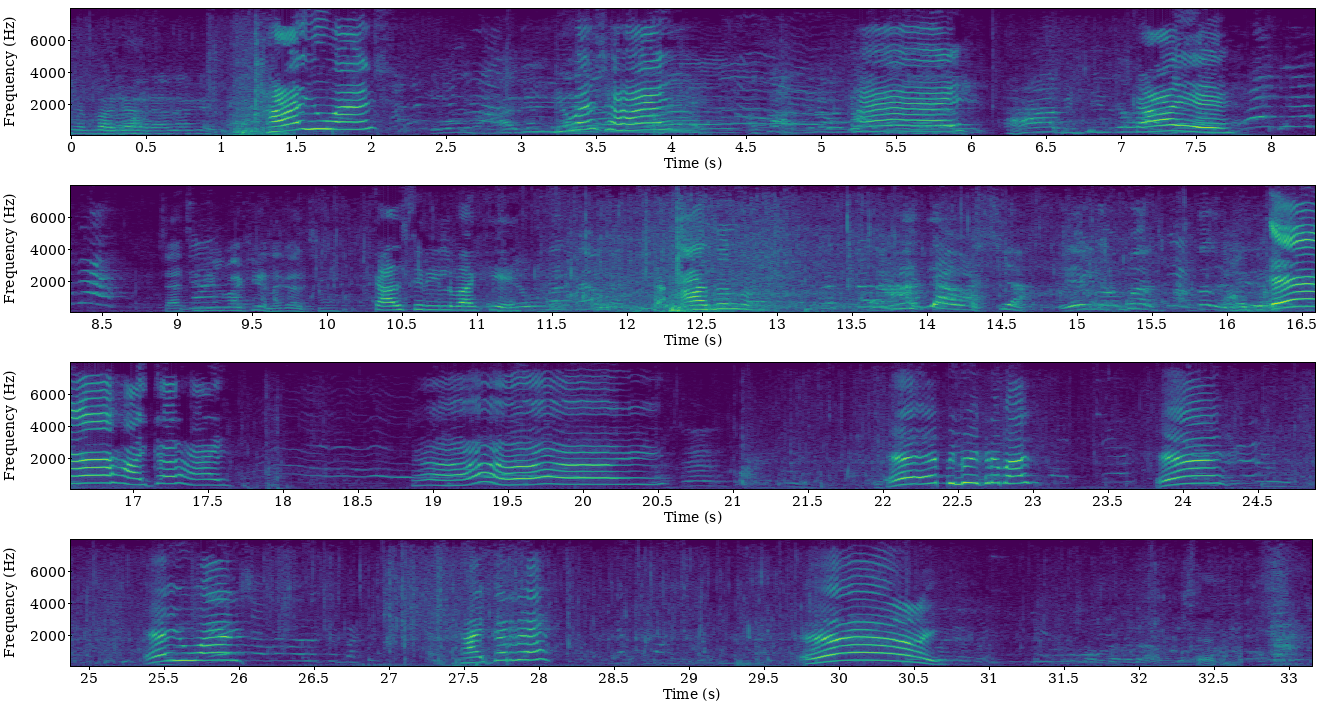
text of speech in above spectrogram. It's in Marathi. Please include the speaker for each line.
Speaker 1: हे बघा. हाय युवांश. युवांश हाय. हाय. काय आहे?
Speaker 2: चाची रील बाकी आहे ना कालची
Speaker 1: रील बाकी आहे. अजून? ए हाय कर हाय. हाय. ए ए पिलू इकडे बघ. ए ए युवांश. हाय कर रे.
